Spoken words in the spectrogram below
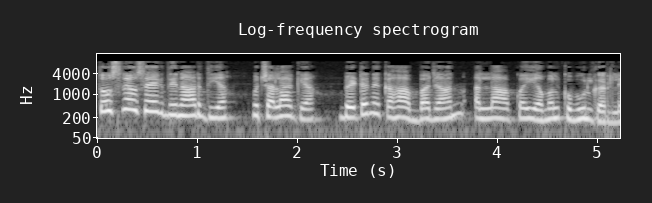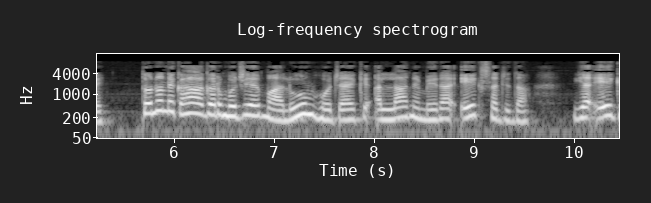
تو اس نے اسے ایک دینار دیا، وہ چلا گیا۔ بیٹے نے کہا، ابا جان، اللہ آپ کا یہ عمل قبول کر لے۔ تو انہوں نے کہا، اگر مجھے معلوم ہو جائے کہ اللہ نے میرا ایک سجدہ یا ایک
